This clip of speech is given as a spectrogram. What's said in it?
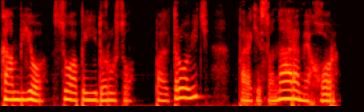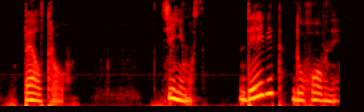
cambió su apellido ruso, Paltrovich, para que sonara mejor Peltrow. Seguimos. David Duchovny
